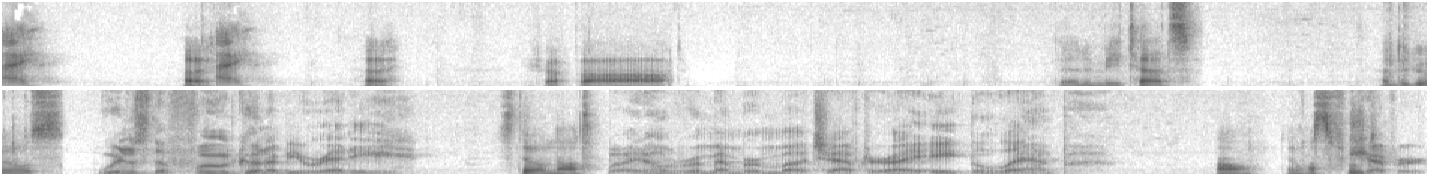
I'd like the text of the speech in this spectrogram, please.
Hey. Hey. Hey. Hey. Shepard. They're the meatheads. And the girls. When's the food gonna be ready? Still not. I don't remember much after I ate the lamp. Oh, there was food. Shepard.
